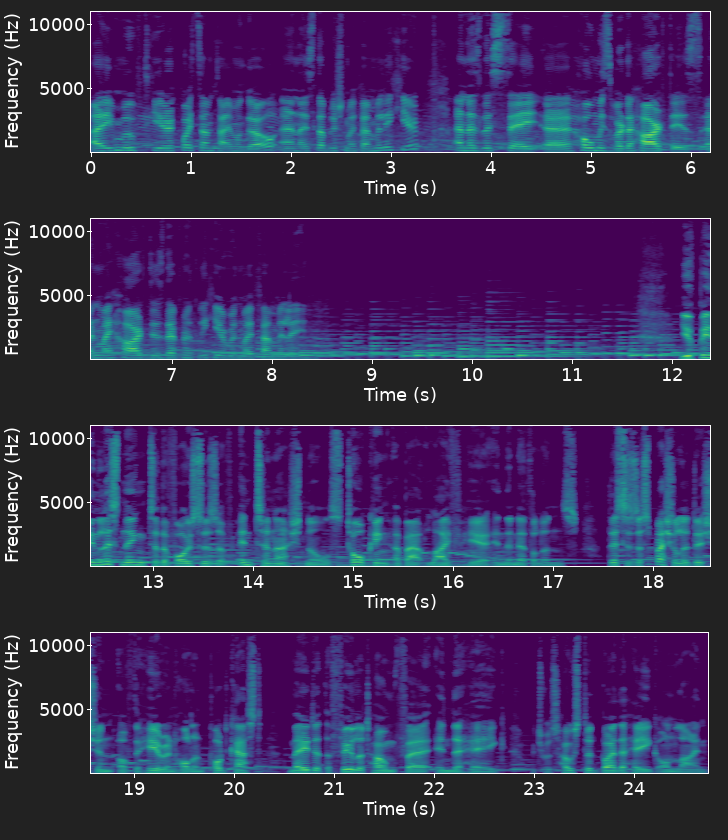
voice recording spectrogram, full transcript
I moved here quite some time ago and I established my family here. And as they say, uh, home is where the heart is, and my heart is definitely here with my family. You've been listening to the voices of internationals talking about life here in the Netherlands. This is a special edition of the Here in Holland podcast made at the Feel at Home Fair in The Hague, which was hosted by The Hague Online.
